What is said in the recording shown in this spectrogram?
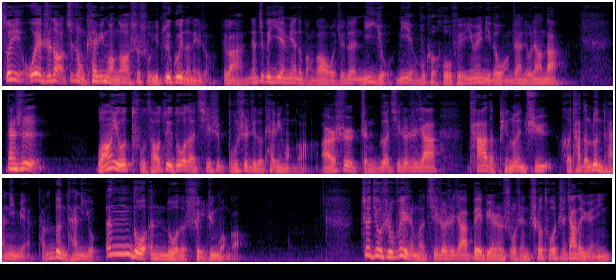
所以我也知道这种开屏广告是属于最贵的那种，对吧？那这个页面的广告，我觉得你有你也无可厚非，因为你的网站流量大。但是网友吐槽最多的其实不是这个开屏广告，而是整个汽车之家它的评论区和它的论坛里面，它的论坛里有 N 多 N 多的水军广告。这就是为什么汽车之家被别人说成车托之家的原因，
